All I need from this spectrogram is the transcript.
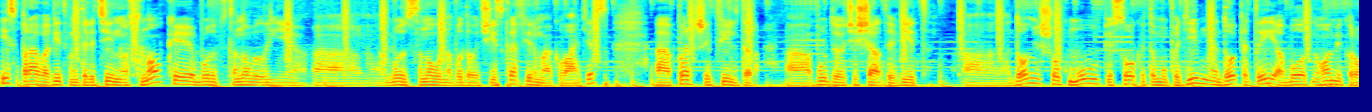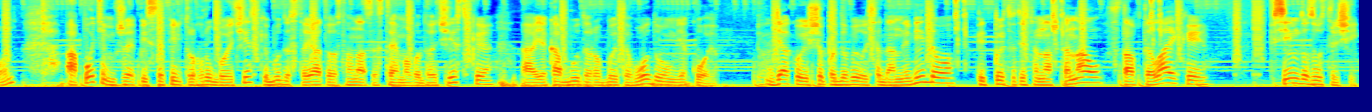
І справа від вентиляційної установки будуть встановлені буде встановлена водоочистка фірми Aquantis. Перший фільтр буде очищати від домішок, мул, пісок і тому подібне до 5 або 1 мікрон. А потім, вже після фільтру грубої очистки, буде стояти основна система водоочистки, яка буде робити воду м'якою. Дякую, що подивилися дане відео. Підписуйтесь на наш канал, ставте лайки. Всім до зустрічі!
